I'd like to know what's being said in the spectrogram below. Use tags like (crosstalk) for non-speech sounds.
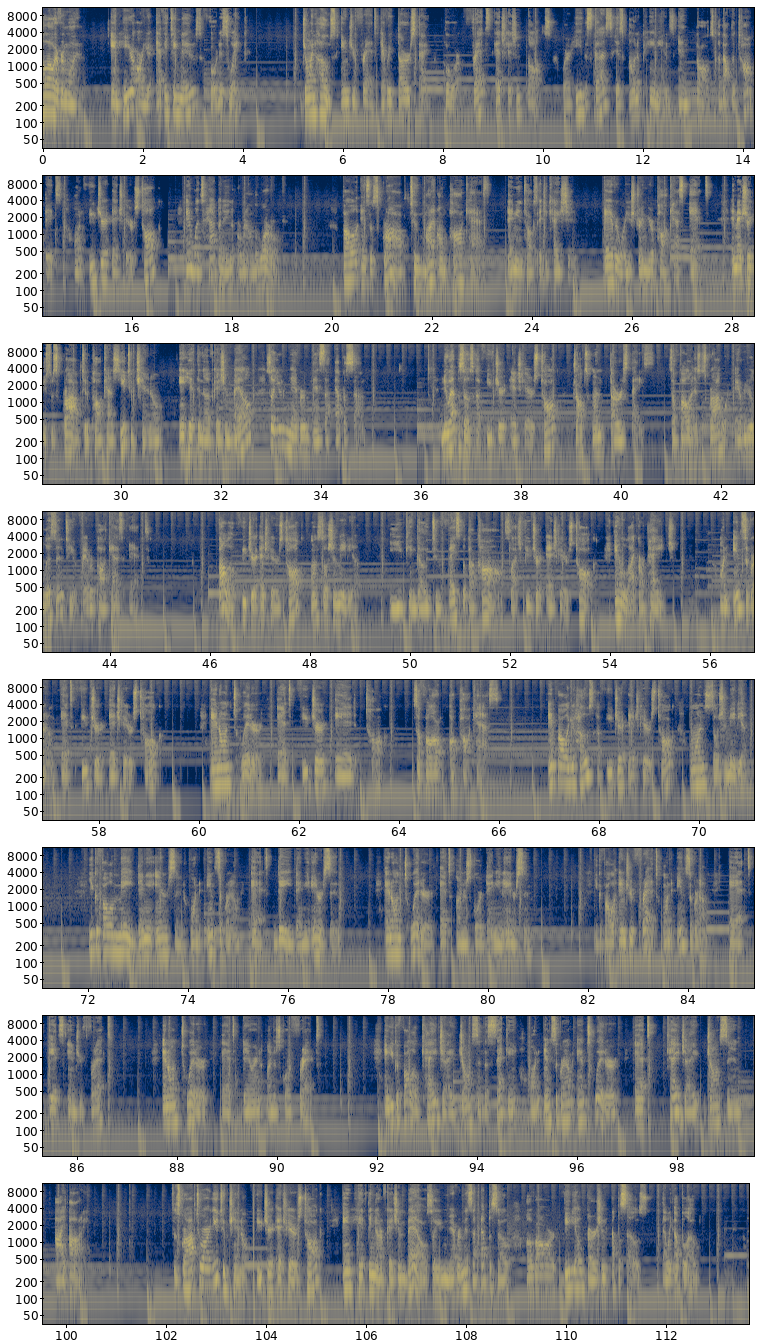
Hello, everyone, and here are your FET news for this week. Join host Andrew Fretz every Thursday for Fretz Education Thoughts, where he discusses his own opinions and thoughts about the topics on Future Educators Talk and what's happening around the world. Follow and subscribe to my own podcast, Damien Talks Education, everywhere you stream your podcast at. And make sure you subscribe to the podcast YouTube channel and hit the notification bell so you never miss an episode. New episodes of Future Educators Talk drops on Thursdays. So follow and subscribe wherever you listen to your favorite podcast at. Follow Future Educators Talk on social media. You can go to facebook.com slash future educators talk and like our page. On Instagram at Future Educators Talk and on Twitter at Future Ed Talk. So follow our podcast. And follow your host of Future Educators Talk on social media. You can follow me, Damien Anderson, on Instagram at the Damien Anderson and on Twitter at underscore Damien Anderson. You can follow Andrew Fret on Instagram at it's Andrew Fret and on Twitter at Daren underscore Fret. And you can follow KJ Johnson II on Instagram and Twitter at KJ Johnson II. Subscribe to our YouTube channel, Future Educators Talk, and hit the notification bell so you never miss an episode of our video version episodes that we upload.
